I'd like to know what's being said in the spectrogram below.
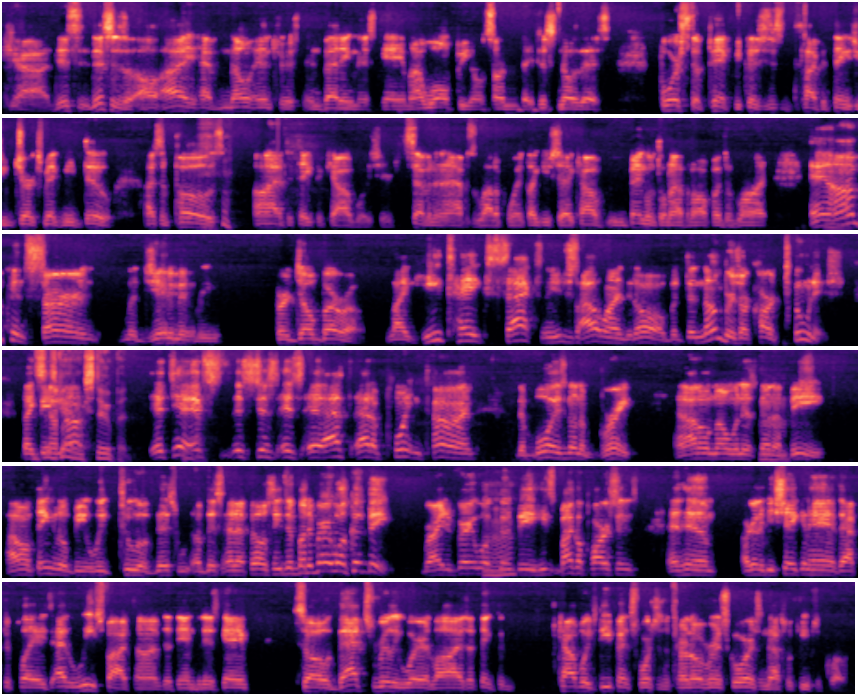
God, this is this is all. I have no interest in betting this game. I won't be on Sunday. Just know this: forced to pick because this is the type of things you jerks make me do. I suppose I'll have to take the Cowboys here. Seven and a half is a lot of points, like you said. Cow Bengals don't have an offensive line, and mm-hmm. I'm concerned legitimately for Joe Burrow. Like he takes sacks, and you just outlined it all, but the numbers are cartoonish. Like This is getting amount, stupid. it's yeah, it's it's just it's at, at a point in time the boy is gonna break, and I don't know when it's gonna mm-hmm. be. I don't think it'll be week two of this of this NFL season, but it very well could be. Right, it very well could mm-hmm. be. He's Michael Parsons and him are going to be shaking hands after plays at least five times at the end of this game. So that's really where it lies. I think the Cowboys defense forces a turnover and scores, and that's what keeps it close.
